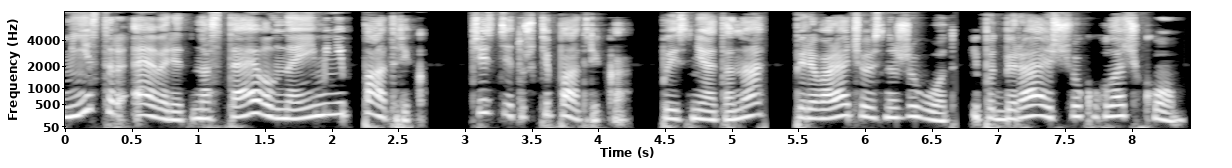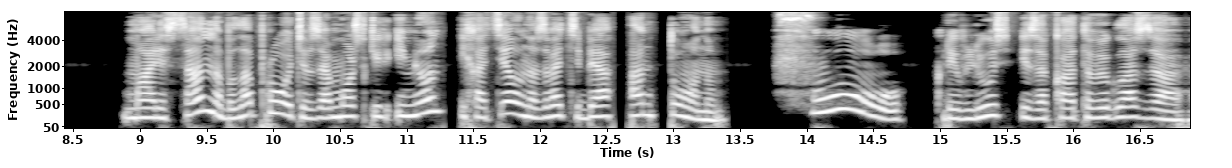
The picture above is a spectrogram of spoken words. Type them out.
Мистер Эверетт настаивал на имени Патрик, в честь дедушки Патрика, поясняет она, переворачиваясь на живот и подбирая щеку кулачком. Мария Санна была против заморских имен и хотела назвать тебя Антоном, «Фу!» — кривлюсь и закатываю глаза.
